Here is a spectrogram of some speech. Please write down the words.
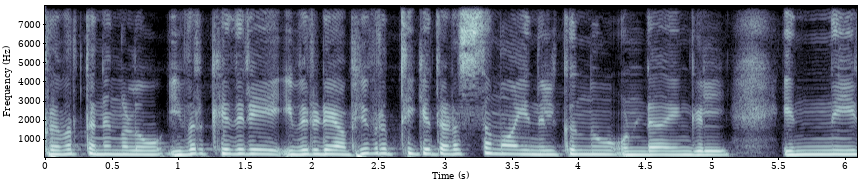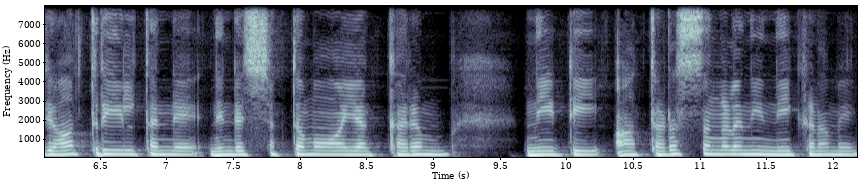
പ്രവർത്തനങ്ങളോ ഇവർക്കെതിരെ ഇവരുടെ അഭിവൃദ്ധിക്ക് തടസ്സമായി നിൽക്കുന്നു ഉണ്ട് എങ്കിൽ ഇന്നീ രാത്രിയിൽ തന്നെ നിന്റെ ശക്തമായ കരം നീട്ടി ആ തടസ്സങ്ങളെ നീ നീക്കണമേ.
